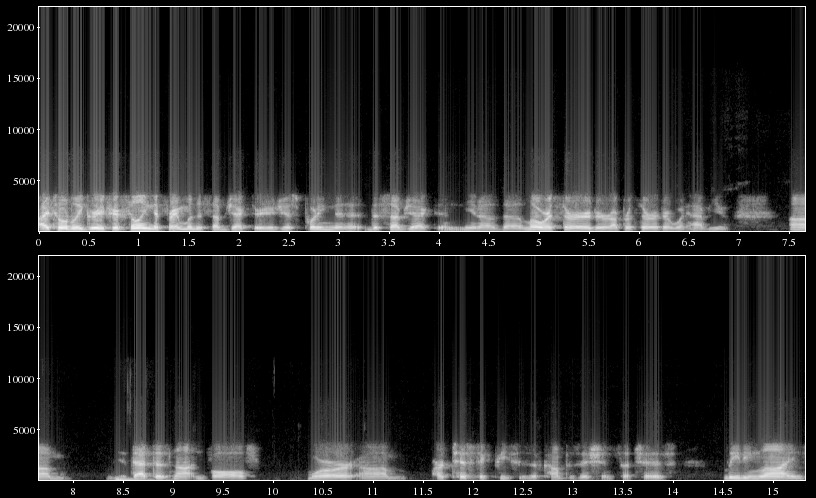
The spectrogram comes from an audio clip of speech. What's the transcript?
I totally agree. If you're filling the frame with a subject, or you're just putting the the subject in, you know, the lower third or upper third or what have you, um, that does not involve more um, artistic pieces of composition, such as leading lines,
